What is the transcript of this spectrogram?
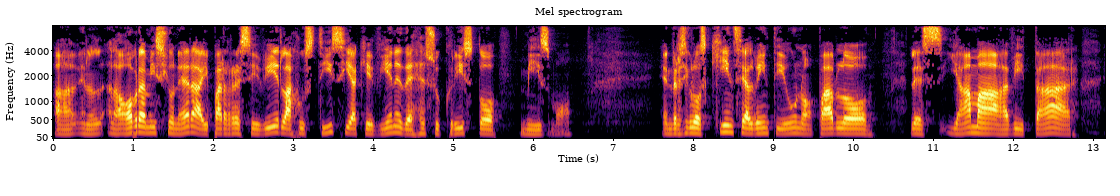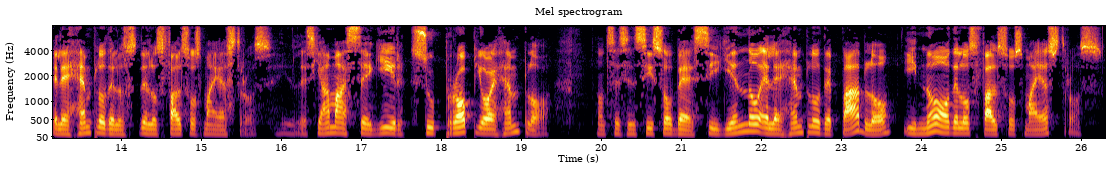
ah, en, la obra misionera y para recibir la justicia que viene de Jesucristo mismo. En versículos 15 al 21, Pablo les llama a evitar el ejemplo de los, de los falsos maestros. Les llama a seguir su propio ejemplo entonces, inciso B, siguiendo el ejemplo de Pablo y no de los falsos maestros.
